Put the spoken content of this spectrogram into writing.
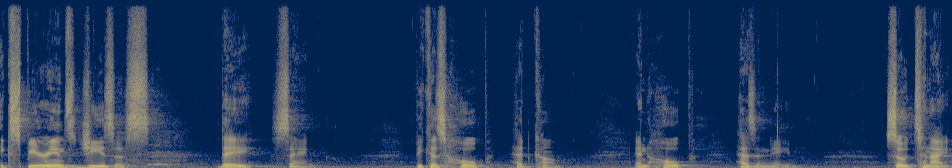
experienced Jesus, they sang. Because hope had come, and hope has a name. So, tonight,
